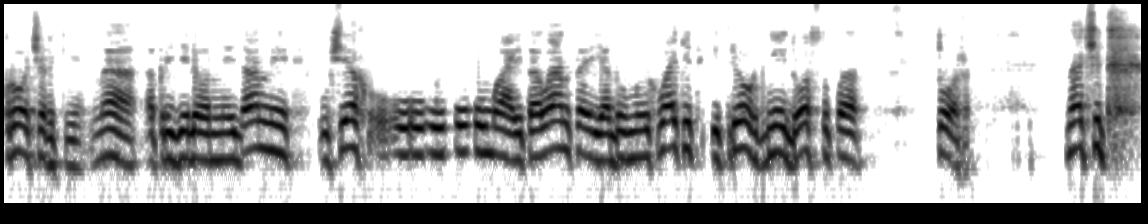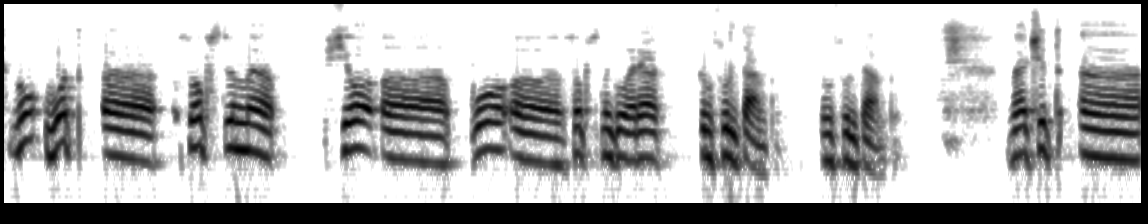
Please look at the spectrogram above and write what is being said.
прочерки на определенные данные, у всех у, у, у, ума и таланта, я думаю, хватит, и трех дней доступа тоже. Значит, ну вот, э, собственно, все э, по, собственно говоря, консультанту. консультанту. Значит, э,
